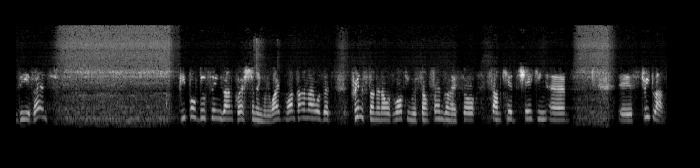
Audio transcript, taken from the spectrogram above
the events. People do things unquestioningly. One time I was at Princeton and I was walking with some friends and I saw some kids shaking a, a street lamp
